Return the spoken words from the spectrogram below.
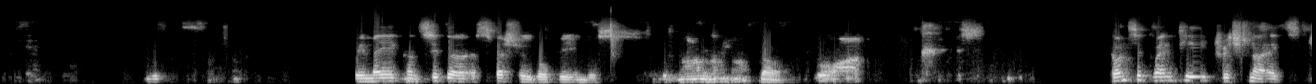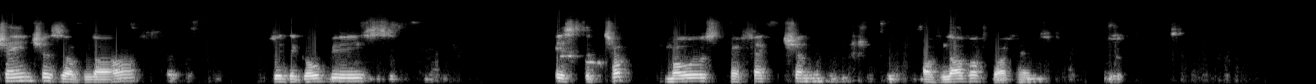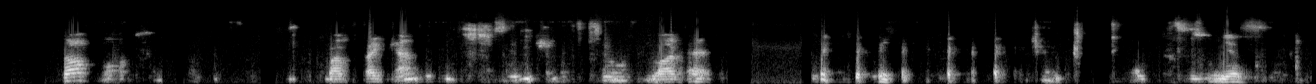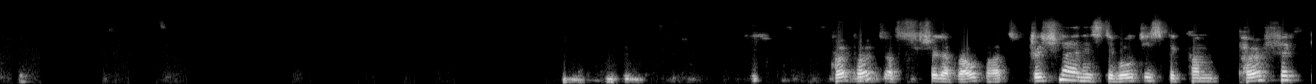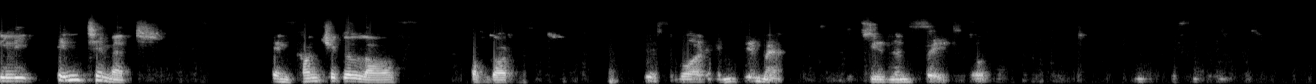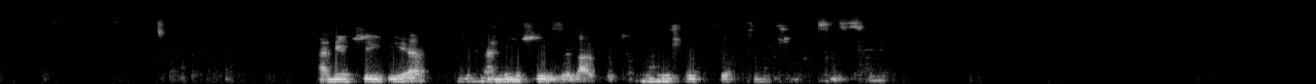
We may consider a special gopi in this. No, no, no. No. Consequently, Krishna exchanges of love with the gopis is the topmost perfection of love of Godhead. Topmost. Perfection. Godhead. Yes. Purport of Srila Prabhupada Krishna and his devotees become perfectly intimate in conjugal love of God. This word intimate is in faith. And you see here, and you see the Lord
